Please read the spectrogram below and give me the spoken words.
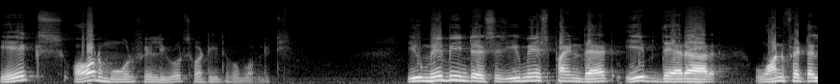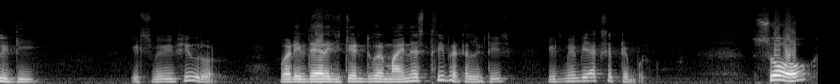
x or more failures what is the probability. You may be interested, you may find that if there are one fatality it may be fewer, but if there is 10 to the minus 3 fatalities it may be acceptable. So,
